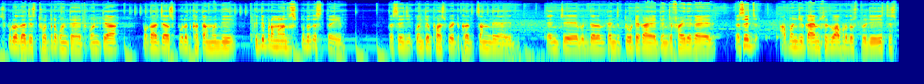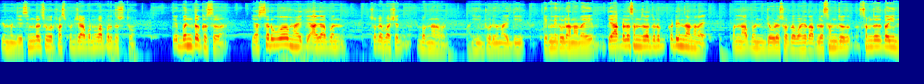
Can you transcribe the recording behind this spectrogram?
स्फुरदाचे स्तोत्र कोणते आहेत कोणत्या प्रकारच्या स्फुरद खतामध्ये किती प्रमाणात स्फुरद असतं तसेच कोणते फॉस्फेट खत चांगले आहेत त्यांचेबद्दल त्यांचे तोटे काय आहेत त्यांचे फायदे काय आहेत तसेच आपण जे कायमस्वरूपी वापरत असतो जे एस एस पी म्हणजे सिंगल सुपर फॉस्फेट जे आपण वापरत असतो ते बनतं कसं? या सर्व माहिती आज आपण सोप्या भाषेत बघणार आहोत. ही थोडी माहिती टेक्निकल राहणार आहे. ते आपल्याला समजायला थोडं कठीण जाणार आहे. पण आपण जेवढे सोप्या भाषेत आपल्याला समजत समजता येईल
